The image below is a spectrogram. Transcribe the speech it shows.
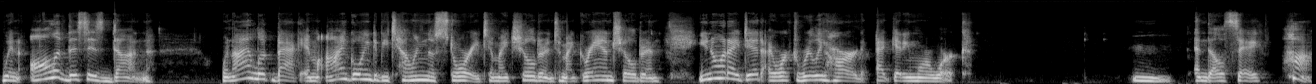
when all of this is done when I look back, am I going to be telling the story to my children, to my grandchildren? You know what I did? I worked really hard at getting more work. Mm. And they'll say, huh,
